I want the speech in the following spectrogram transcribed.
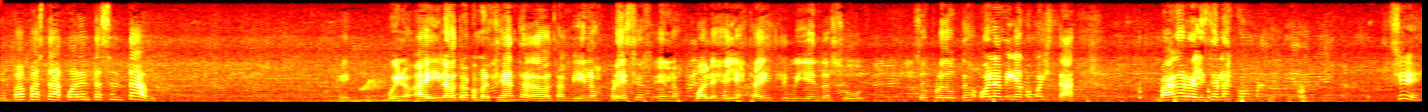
El papa está a 40 centavos. Bueno, ahí la otra comerciante ha dado también los precios en los cuales ella está distribuyendo sus productos. Hola amiga, ¿cómo está? ¿Van a realizar las compras? Sí.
